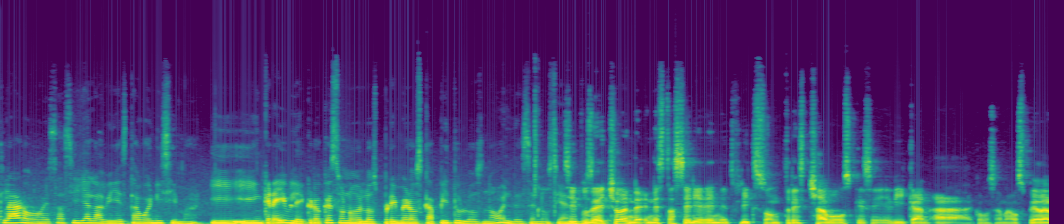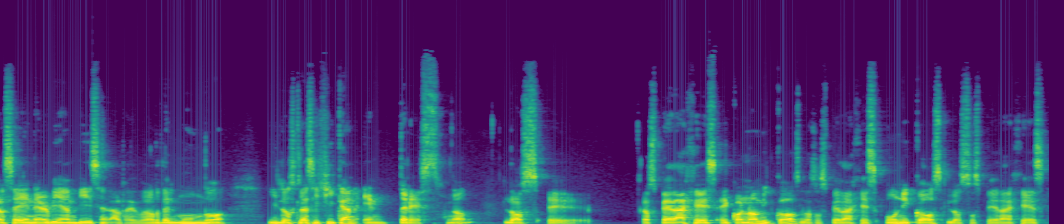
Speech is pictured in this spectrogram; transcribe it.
claro, esa sí ya la vi, está buenísima. Y, increíble, creo que es uno de los primeros capítulos, ¿no? El de Senocian. Sí, pues de hecho en, esta serie de Netflix son tres chavos que se dedican a, ¿cómo se llama?, hospedarse en Airbnbs alrededor del mundo y los clasifican en tres, ¿no? Los eh, hospedajes económicos, los hospedajes únicos y los hospedajes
